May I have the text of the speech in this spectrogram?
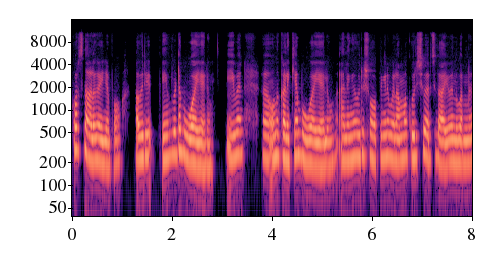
കുറച്ച് നാൾ കഴിഞ്ഞപ്പോൾ അവർ എവിടെ പോവായാലും ഈവൻ ഒന്ന് കളിക്കാൻ പോവായാലും അല്ലെങ്കിൽ ഒരു ഷോപ്പിങ്ങിന് പോയാലും അമ്മ കുരിശ് വരച്ചതായോ എന്ന് പറഞ്ഞ്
